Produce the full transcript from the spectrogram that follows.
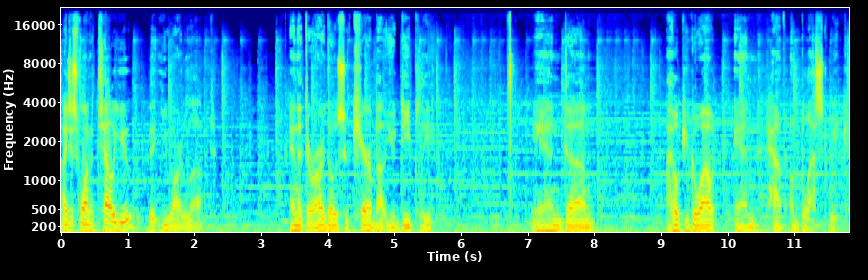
I just want to tell you that you are loved and that there are those who care about you deeply. And um, I hope you go out and have a blessed week.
